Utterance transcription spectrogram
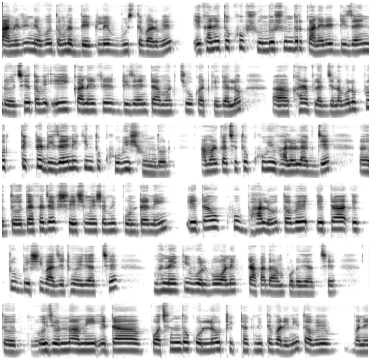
কানেরই নেব, তোমরা দেখলে বুঝতে পারবে। এখানে তো খুব সুন্দর সুন্দর কানের ডিজাইন রয়েছে, তবে এই কানের ডিজাইনটা আমার চোখ আটকে গেল। খারাপ লাগছে না, বলো। প্রত্যেকটা ডিজাইনে কিন্তু খুবই সুন্দর। আমার কাছে তো খুবই ভালো লাগছে। তো দেখা যাক শেষমেশ আমি কোনটা নেই। এটাও খুব ভালো, তবে এটা একটু বেশি বাজেট হয়ে যাচ্ছে। মানে কি বলব, অনেক টাকা দাম পড়ে যাচ্ছে। তো ওই জন্য আমি এটা পছন্দ করলেও ঠিকঠাক নিতে পারিনি। তবে মানে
